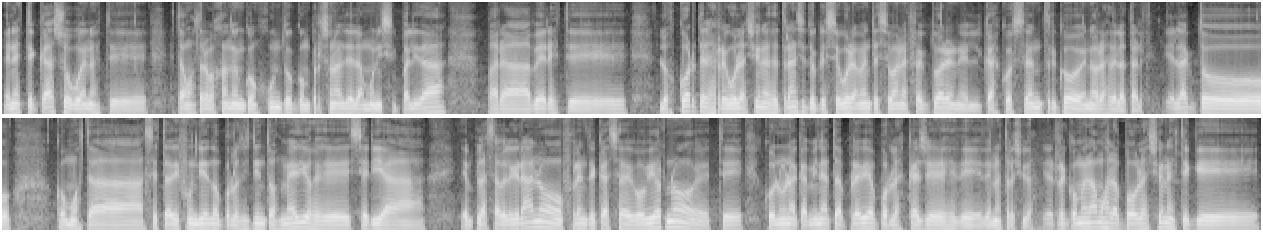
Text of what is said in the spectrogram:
En este caso, bueno, este, estamos trabajando en conjunto con personal de la municipalidad para ver este, los cortes, las regulaciones de tránsito que seguramente se van a efectuar en el casco céntrico en horas de la tarde. El acto, como está, se está difundiendo por los distintos medios, eh, sería en Plaza Belgrano, frente a Casa de Gobierno, con una caminata previa por las calles de, de nuestra Eh, recomendamos a la población este, que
